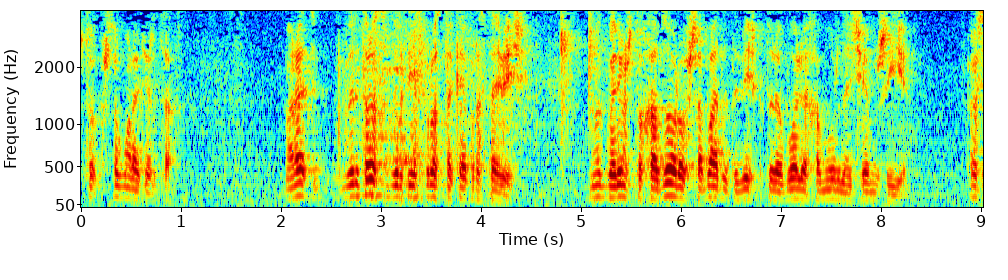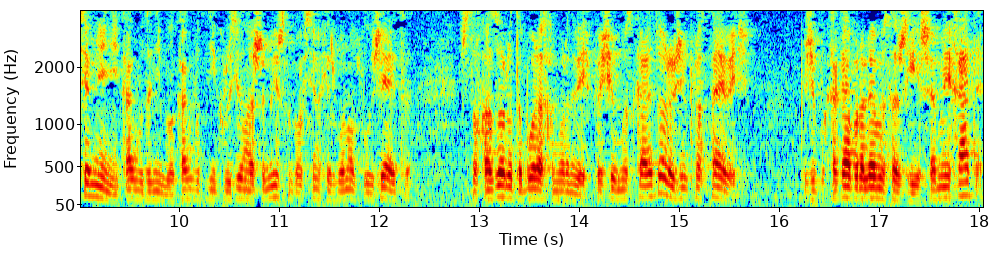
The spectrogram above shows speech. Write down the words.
что, что, Мара терца? Мара, говорит, просто, говорит, есть просто такая простая вещь. Мы говорим, что Хазоров Шаббат это вещь, которая более хамурная, чем Жие. По всем мнениям, как бы то ни было, как бы ты ни крутил нашу Мишну, по всем хешбонот получается, что Хазор это более хамурная вещь. Почему? Мы сказали, тоже очень простая вещь. Почему? Какая проблема со Жги? Шема и хаты.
